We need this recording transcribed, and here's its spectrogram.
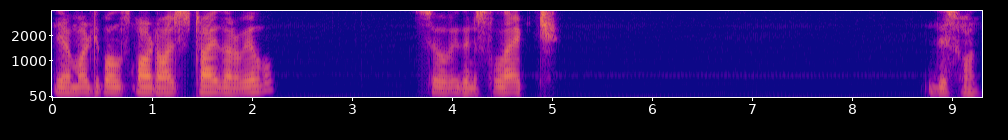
There are multiple smart art styles are available. So we're to select this one.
